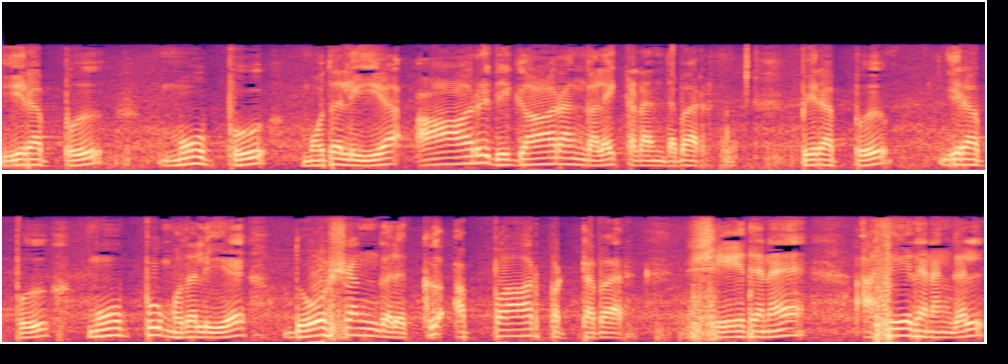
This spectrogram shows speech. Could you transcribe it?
இறப்பு மூப்பு முதலிய ஆறு விகாரங்களை கடந்தவர். பிறப்பு இறப்பு மூப்பு முதலிய தோஷங்களுக்கு அப்பாற்பட்டவர். சேதன அசேதனங்கள்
